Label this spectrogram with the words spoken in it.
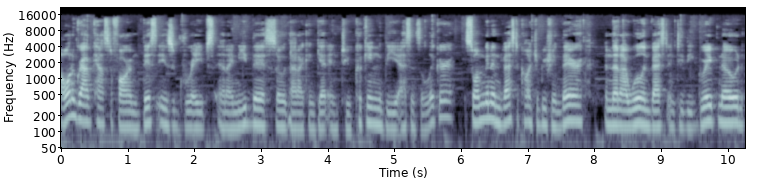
I want to grab Casta Farm. This is grapes and I need this so that I can get into cooking the essence of liquor. So I'm going to invest a contribution there there and then I will invest into the grape node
